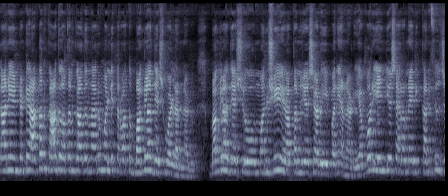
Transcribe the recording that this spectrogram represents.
కానీ ఏంటంటే అతను కాదు అతను కాదన్నారు. మళ్ళీ తర్వాత బంగ్లాదేశ్ వాళ్ళు అన్నాడు. బంగ్లాదేశ్ మనిషి అతను చేశాడు ఈ పని అన్నాడు. ఎవరు ఏం చేశారు అనేది కన్ఫ్యూజ్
